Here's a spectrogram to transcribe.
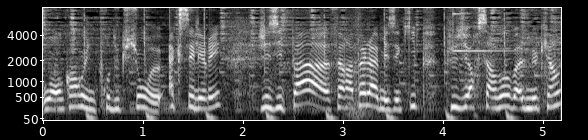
ou encore une production euh, accélérée, j'hésite pas à faire appel à mes équipes. Plusieurs cerveaux valent mieux qu'un,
